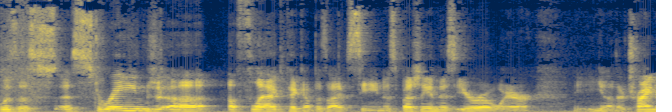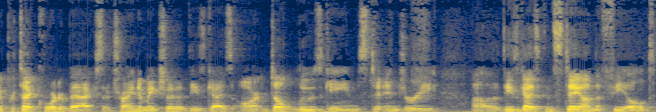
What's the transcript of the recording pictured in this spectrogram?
Was a, a strange uh, a flag pickup as i've seen especially in this era where you know they're trying to protect quarterbacks. They're trying to make sure that these guys aren't don't lose games to injury uh, these guys can stay on the field.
